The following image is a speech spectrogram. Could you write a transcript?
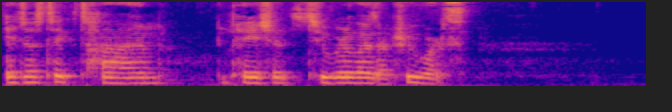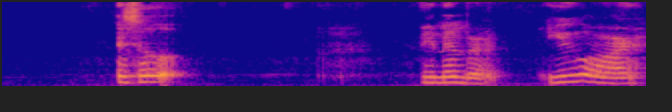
It just takes time and patience to realize our true worth. And so, remember, you are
